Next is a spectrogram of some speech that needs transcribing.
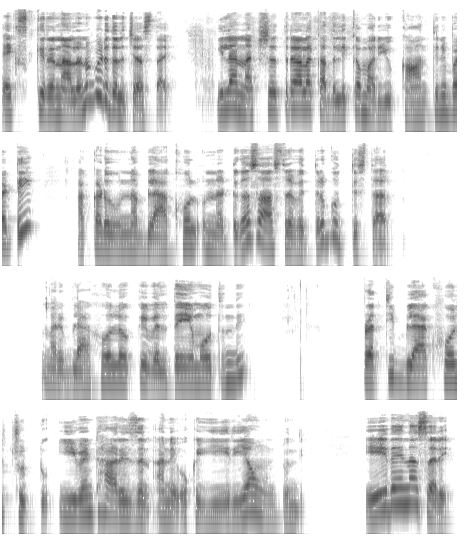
ఎక్స్ కిరణాలను విడుదల చేస్తాయి. ఇలా నక్షత్రాల కదలిక మరియు కాంతిని బట్టి అక్కడ ఉన్న బ్లాక్ హోల్ ఉన్నట్టుగా శాస్త్రవేత్తలు గుర్తిస్తారు. మరి బ్లాక్ హోల్లోకి వెళ్తే ఏమవుతుంది? ప్రతి బ్లాక్ హోల్ చుట్టూ ఈవెంట్ హారిజన్ అనే ఒక ఏరియా ఉంటుంది. ఏదైనా సరే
